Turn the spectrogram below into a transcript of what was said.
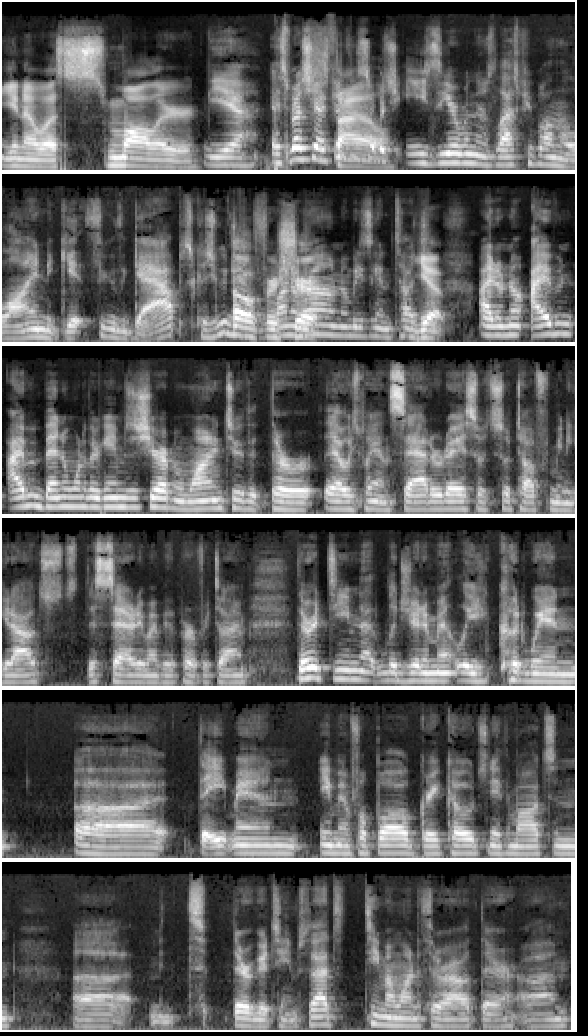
You know, a smaller. Yeah, especially I think it's so much easier when there's less people on the line to get through the gaps because you can Oh, just for run sure. around, nobody's gonna touch Yep. you. I don't know. I haven't I haven't been to one of their games this year. I've been wanting to. That they're they always play on Saturday, so it's so tough for me to get out. S- This Saturday might be the perfect time. They're a team that legitimately could win uh, the eight man eight man football. Great coach Nathan Watson. Uh, I mean, t- they're a good team. So that's the team I want to throw out there. Um,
